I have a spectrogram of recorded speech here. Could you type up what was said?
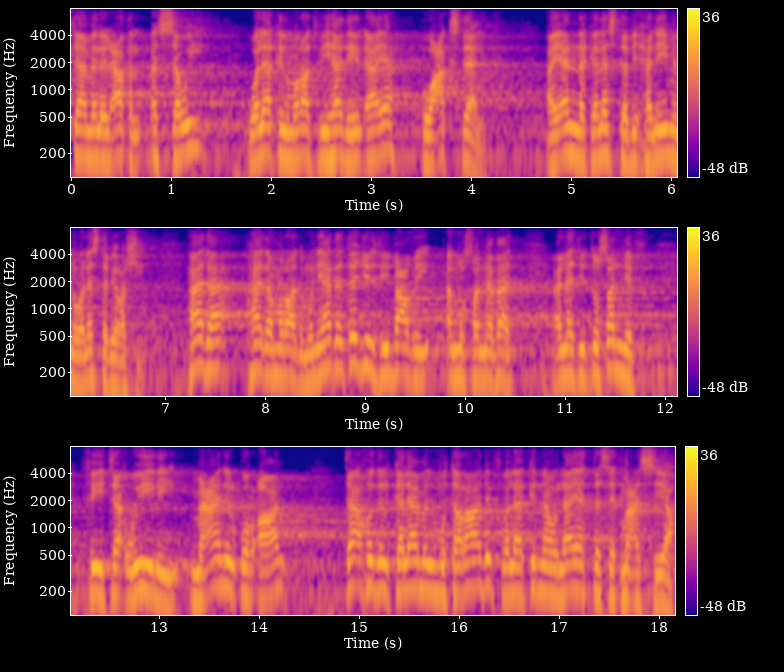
كامل العقل السوي ولكن المراد في هذه الآية هو عكس ذلك أي أنك لست بحليم ولست برشيد. هذا هذا مراد ولهذا تجد في بعض المصنفات التي تصنف في تأويل معاني القرآن تأخذ الكلام المترادف ولكنه لا يتسق مع السياق.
